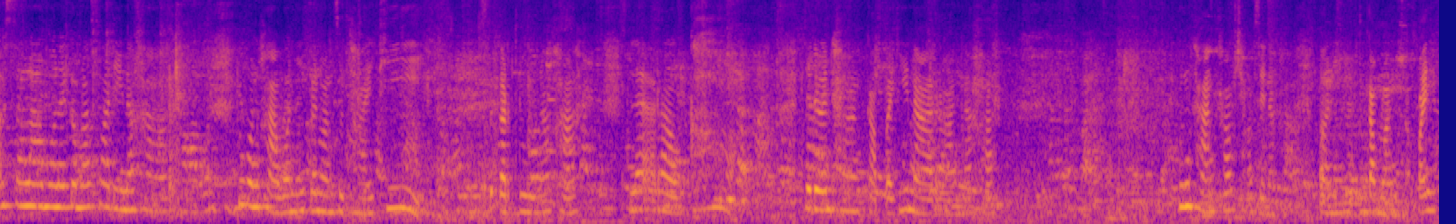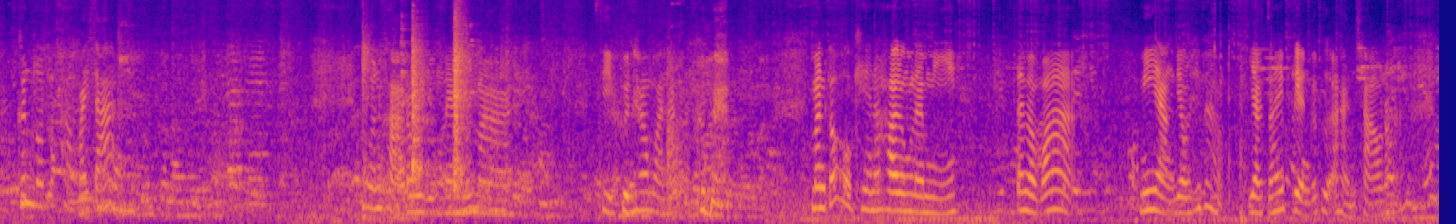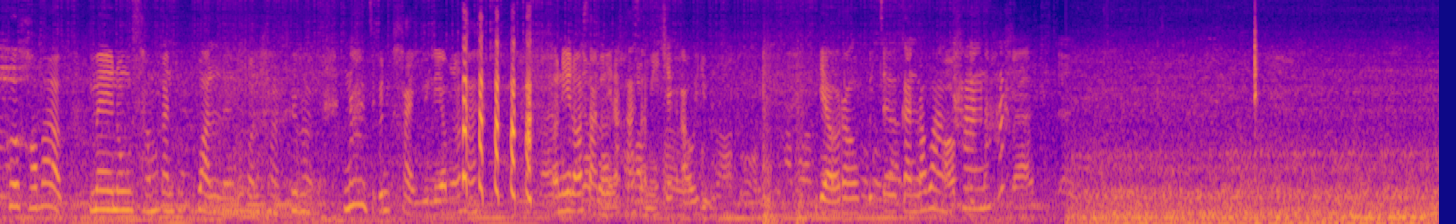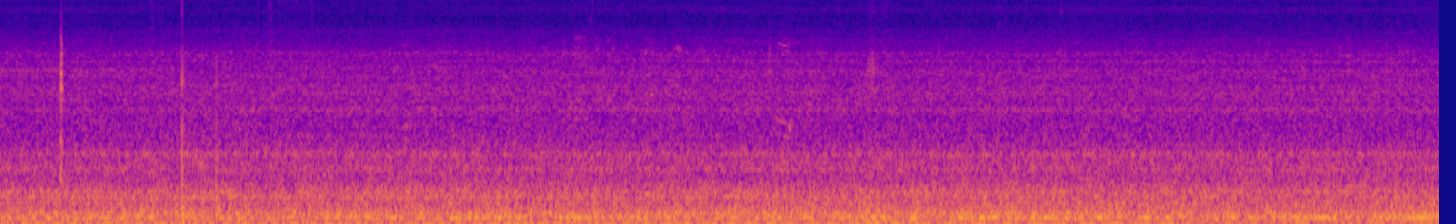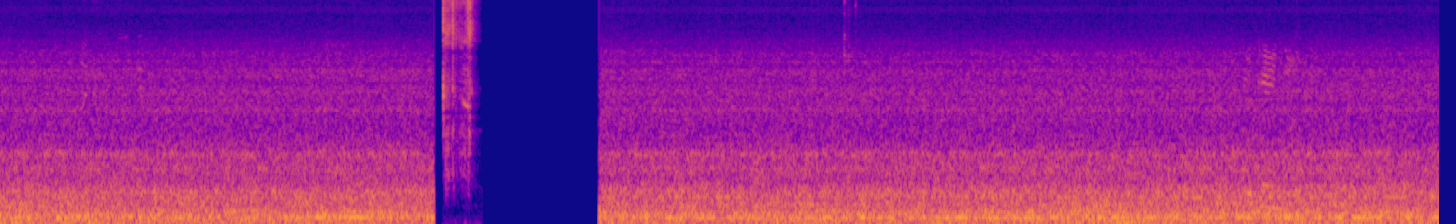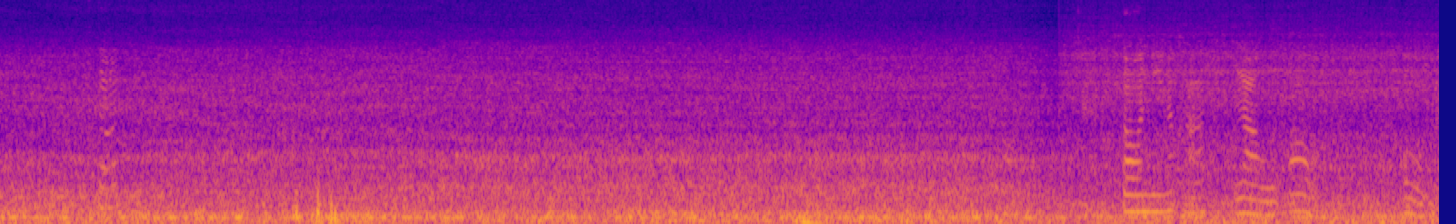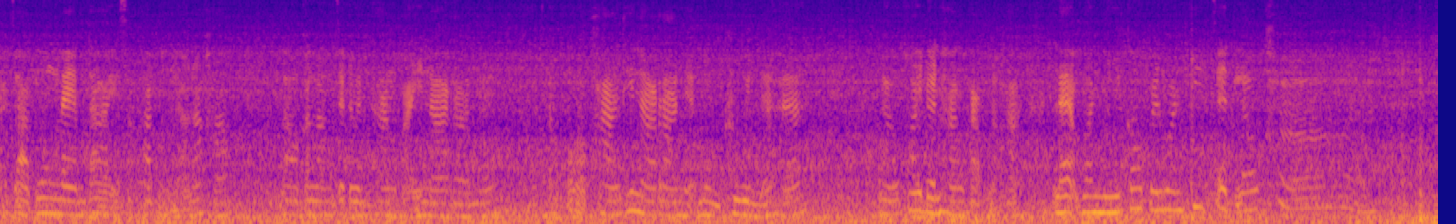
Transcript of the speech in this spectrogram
อัสสลามุอะลัยกุมและสวัสดีนะคะ ทุกคนค่ะวันนี้เป็นวันสุดท้ายที่สกัดดูนะคะ และเราก็จะเดินทางกลับไปที่นารานนะคะเพิ่งทานข้าวเช้าเสร็จนะคะ ตอนนี้กำลังไปขึ้นรถแล้วค่ะไปจ้าทุกคนค่ะเราอยู่โรงแรมนี้มาสี่คืนห้าวันนะคะคือแบบมันก็โอเคนะคะ โรงแรมนี้ แต่แบบว่า มีอย่างเดียวที่แบบอยากจะให้เปลี่ยนก็คืออาหารเช้านะคือเขาแบบเมนูซ้ำกันทุกวันเลยทุกคนค่ะ คือแบบน่าจะเป็นไข่อยู่เล้วนะคะ ตอนนี้เราสามีนะคะสามีเช็คเอาท์อยู่ เดี๋ยวเราไปเจอกันระหว่างทางนะคะ อนนี้นะคะ เราก็ออกมาจากโรงแรมได้สักพักหนึ่งแล้วนะคะ เรากำลังจะเดินทางไปนารานเนาะแล้วก็ค้างที่นารานเนี่ยหนึ่งคืนนะคะแล้วค่อยเดินทางกลับนะคะ และวันนี้ก็เป็นวันที่เจ็ดแล้วค่ะ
